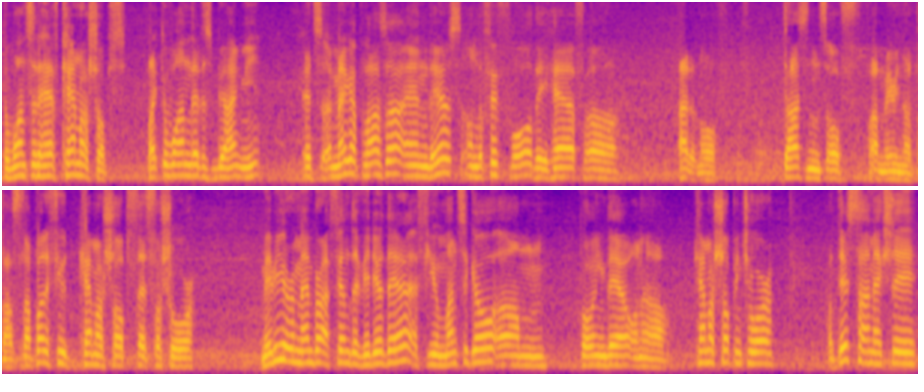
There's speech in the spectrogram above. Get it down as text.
The ones that have camera shops, like the one that is behind me. It's a mega plaza and there's on the fifth floor they have, uh, I don't know, dozens of, well, maybe not dozens, but a few camera shops, that's for sure. Maybe you remember I filmed a video there a few months ago, um, going there on a camera shopping tour. But this time actually,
